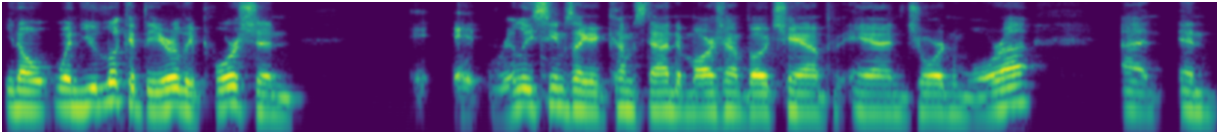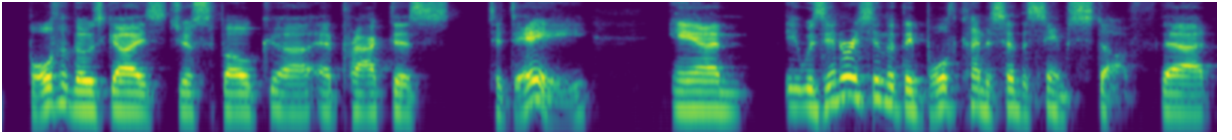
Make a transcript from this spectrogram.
you know, when you look at the early portion, it, really seems like it comes down to MarJon Beauchamp and Jordan Nwora. And, and both of those guys just spoke uh, at practice today. And it was interesting that they both kind of said the same stuff that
